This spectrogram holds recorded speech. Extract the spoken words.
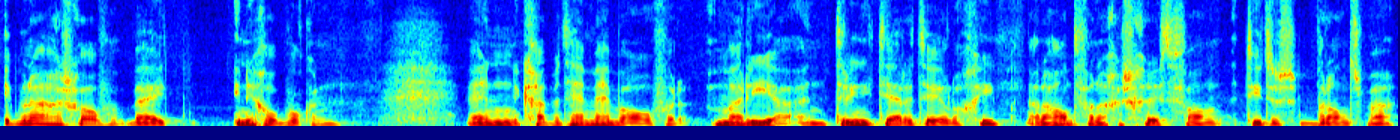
Ik ben aangeschoven bij Inigo Bokken. En ik ga het met hem hebben over Maria en Trinitaire Theologie aan de hand van een geschrift van Titus Brandsma.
